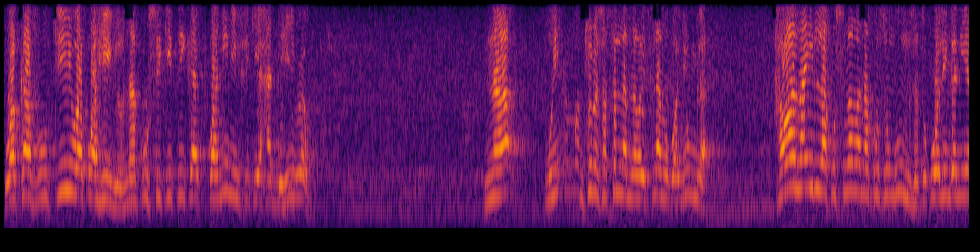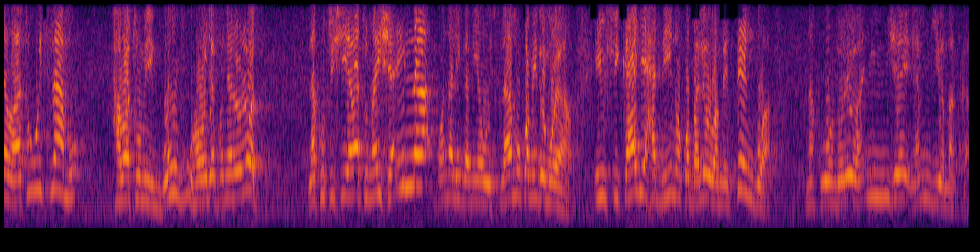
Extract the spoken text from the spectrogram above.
wakavutiwa kwa hilo na kusikitika kwa nini mfikie hadi hivyo? Na Mtume sallam na Waislamu kwa jumla hawana ila kusimama na kuzungumza tu kuwalingania watu Uislamu. Hawatumii nguvu hawajafanya lolote la kutishia watu maisha ila wanalingania Uislamu kwa midomo yao. Imfikaje hadi hino kwamba leo wametengwa na kuondolewa nje ya mji wa maka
